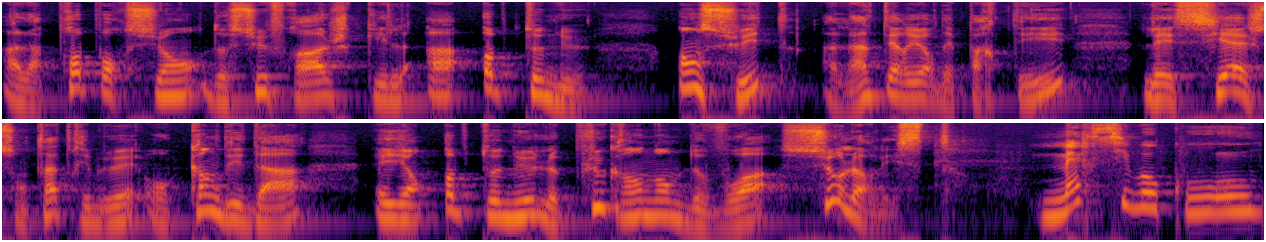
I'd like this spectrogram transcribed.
à la proportion de suffrages qu'il a obtenu. Ensuite, à l'intérieur des partis, les sièges sont attribués aux candidats ayant obtenu le plus grand nombre de voix sur leur liste. Merci beaucoup.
